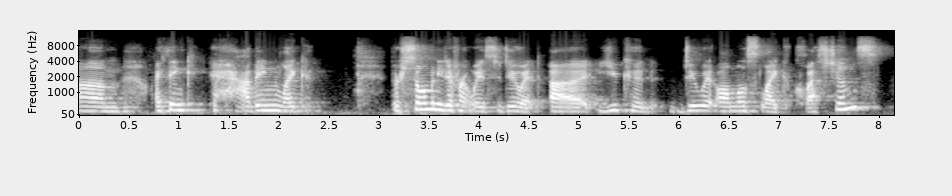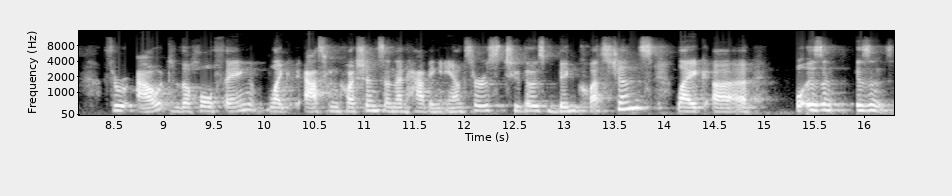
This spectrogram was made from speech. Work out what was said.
um, I think having like there's so many different ways to do it. Uh, you could do it almost like questions throughout the whole thing, like asking questions and then having answers to those big questions. Like, uh, well, isn't isn't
